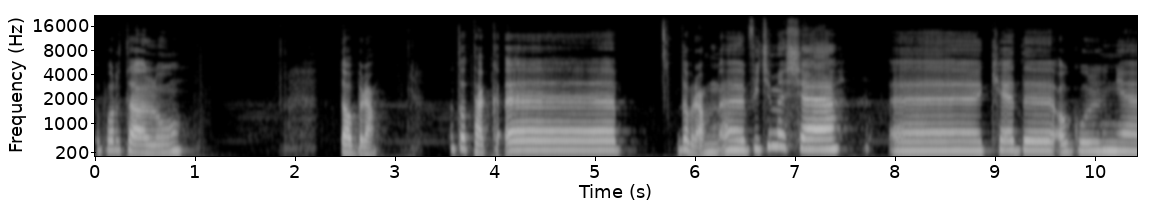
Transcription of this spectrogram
do portalu. Dobra. No to tak. E, dobra, e, widzimy się, e, kiedy ogólnie,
